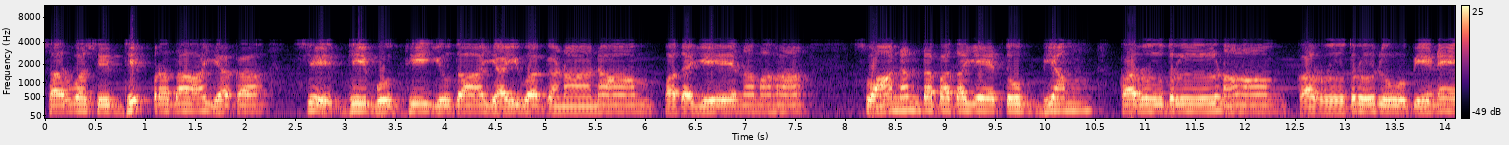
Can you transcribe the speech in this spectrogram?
सर्वसिद्धिप्रदायक सिद्धिबुद्धियुधायैव गणानां पदये नमः स्वानन्दपदये तुभ्यं कर्तॄणां कर्तृरूपिणे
